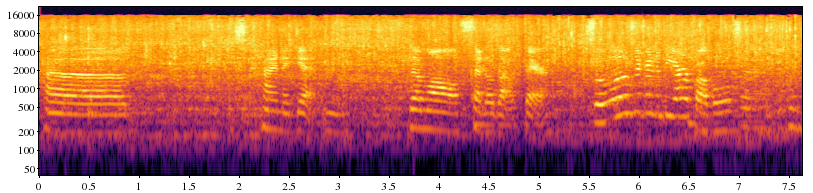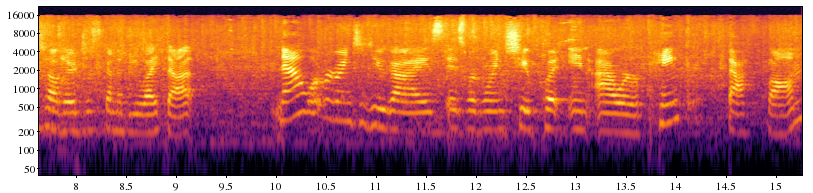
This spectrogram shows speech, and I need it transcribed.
tub. Just kind of getting them all settled out there. So those are going to be our bubbles, and you can tell they're just going to be like that. Now what we're going to do, guys, is we're going to put in our pink bath bomb.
